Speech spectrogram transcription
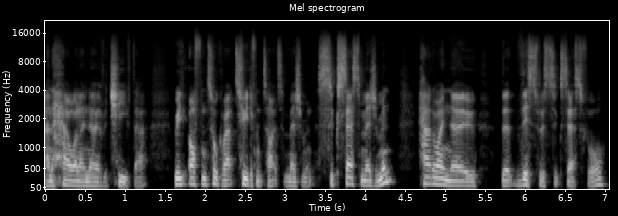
And how will I know I've achieved that? We often talk about two different types of measurement success measurement. How do I know that this was successful?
